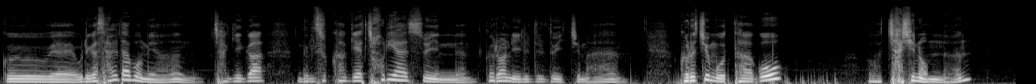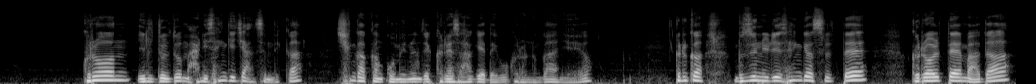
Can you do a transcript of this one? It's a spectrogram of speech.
그왜 우리가 살다 보면 자기가 능숙하게 처리할 수 있는 그런 일들도 있지만 그렇지 못하고 어, 자신 없는 그런 일들도 많이 생기지 않습니까? 심각한 고민은 이제 그래서 하게 되고 그러는 거 아니에요? 그러니까 무슨 일이 생겼을 때 그럴 때마다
